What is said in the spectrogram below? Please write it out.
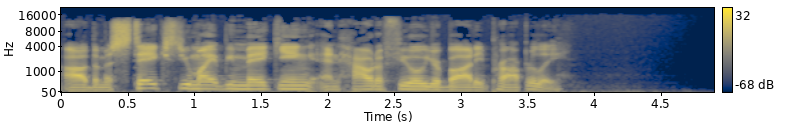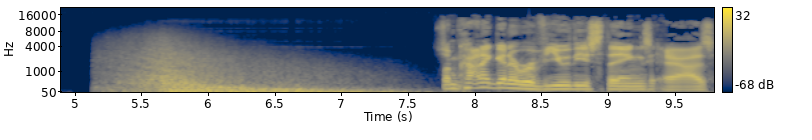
uh, the mistakes you might be making, and how to fuel your body properly. So I'm kind of going to review these things as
